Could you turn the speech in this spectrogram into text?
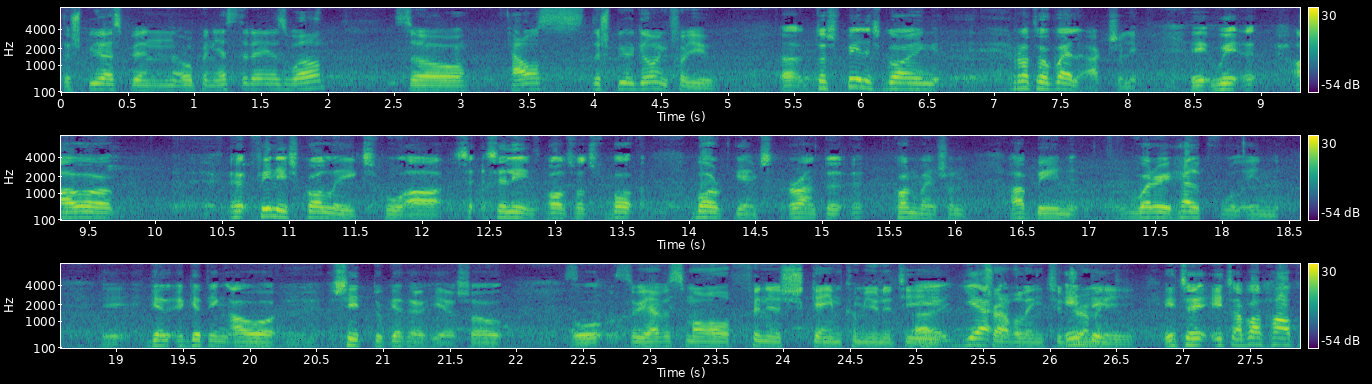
the Spiel has been open yesterday as well. So how's the Spiel going for you? Uh, the spiel is going rather well, actually. Uh, we, uh, our uh, Finnish colleagues who are s- selling all sorts of bo- board games around the convention have been very helpful in uh, get, getting our seat together here. So, So you have a small Finnish game community uh, yeah, traveling to indeed. Germany. It's a, it's about half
